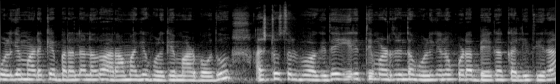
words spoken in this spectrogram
ಹೋಳಿಗೆ ಮಾಡೋಕ್ಕೆ ಬರಲ್ಲ ನಾವು ಆರಾಮಾಗಿ ಹೋಳಿಗೆ ಮಾಡ್ಬೋದು. ಅಷ್ಟು ಸುಲಭವಾಗಿದೆ. ಈ ರೀತಿ ಮಾಡೋದ್ರಿಂದ ಹೋಳಿಗೆನೂ ಕೂಡ ಬೇಗ ಕಲಿತೀರಾ?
